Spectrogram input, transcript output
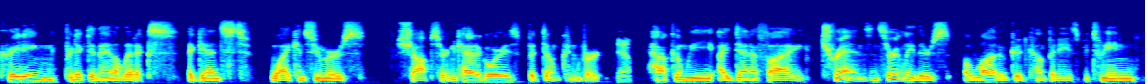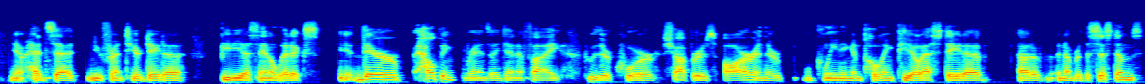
creating predictive analytics against why consumers shop certain categories but don't convert. Yeah. How can we identify trends? And certainly there's a lot of good companies between, you know, Headset, New Frontier Data, BDS Analytics. They're helping brands identify who their core shoppers are and they're gleaning and pulling POS data out of a number of the systems.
